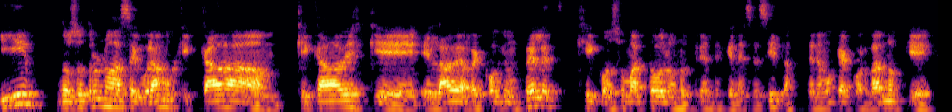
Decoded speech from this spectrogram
y nosotros nos aseguramos que cada, que cada vez que el ave recoge un pellet, que consuma todos los nutrientes que necesita. Tenemos que acordarnos que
